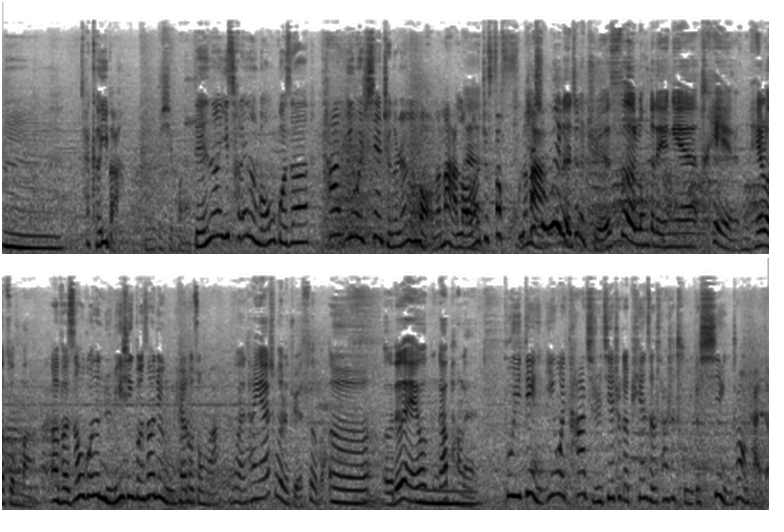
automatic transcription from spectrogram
嗯，还可以吧。嗯，不喜欢。但是呢，一出来的辰光，我觉着他因为现在整个人老了嘛，老了就发福了嘛他。是为了这个角色弄得来一眼黑五黑六棕嘛？呃，不是，我觉着女明星本身就五黑六棕嘛。我感觉他应该是为了角色吧，呃，后头还要更加胖嘞。不一定，因为他其实接这个片子的时候，他是处于一个吸引状态的。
